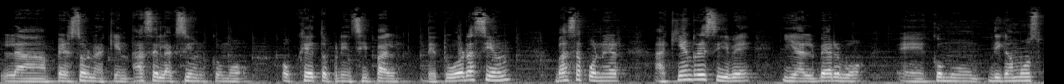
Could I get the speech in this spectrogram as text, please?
la persona quien hace la acción como objeto principal de tu oración, vas a poner a quien recibe y al verbo eh, como, digamos,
